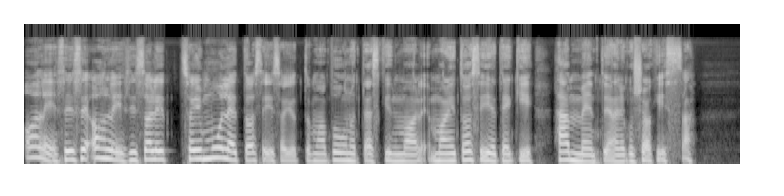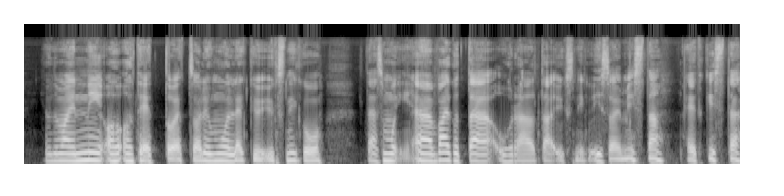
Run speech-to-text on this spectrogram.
Oli, siis se oli. Siis se oli, se oli mulle tosi iso juttu. Mä oon puhunut tässäkin, mä olin, mä olin tosi jotenkin hämmentynyt ja niin kuin shokissa. Ja mä olin niin otettu, että se oli mulle kyllä yksi niin kuin, tässä mun ää, vaikuttajauralta yksi niin kuin isoimmista hetkistä.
